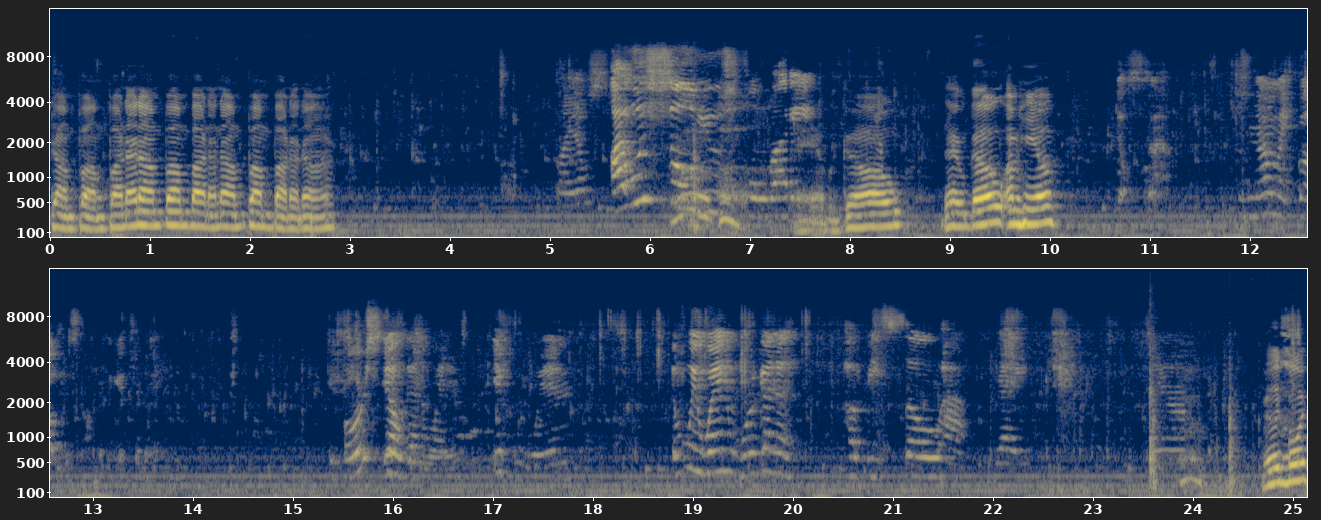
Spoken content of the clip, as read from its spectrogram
Dum bum ba da dum bum ba da dum bum ba da dum. I was so useful, right? There we go. There we go. I'm here. Because now my buck is not gonna get to me. If we're still gonna win. If we win. If we win, we're gonna be so happy, right? Yeah. Really, boy?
